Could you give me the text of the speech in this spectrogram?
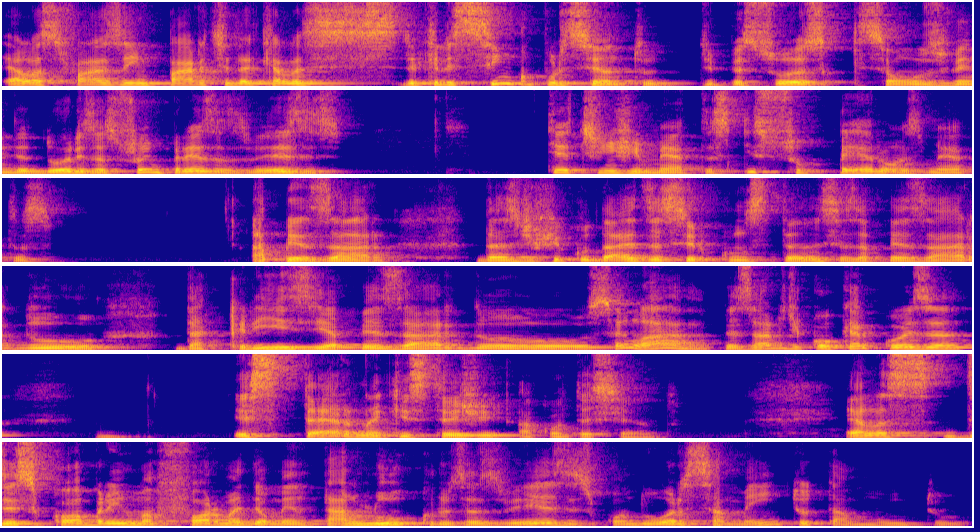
elas fazem parte daquelas, daqueles 5% de pessoas que são os vendedores da sua empresa, às vezes, que atingem metas, que superam as metas, apesar das dificuldades das circunstâncias, apesar do, da crise, apesar do, sei lá, apesar de qualquer coisa externa que esteja acontecendo. Elas descobrem uma forma de aumentar lucros, às vezes, quando o orçamento está muito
